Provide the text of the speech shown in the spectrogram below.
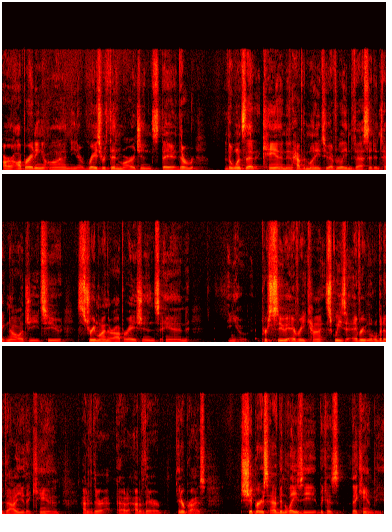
are operating on you know razor thin margins. They they're the ones that can and have the money to have really invested in technology to streamline their operations and you know pursue every kind squeeze every little bit of value they can out of their out of their enterprise shippers have been lazy because they can be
